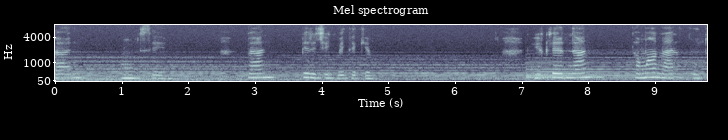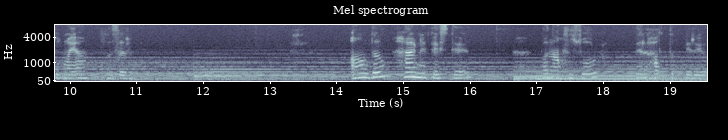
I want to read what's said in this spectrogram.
Ben mucizeyim. Ben biricik ve tekim. Yüklerimden tamamen kurtulmaya hazırım. Aldığım her nefeste bana huzur ve rahatlık veriyor.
